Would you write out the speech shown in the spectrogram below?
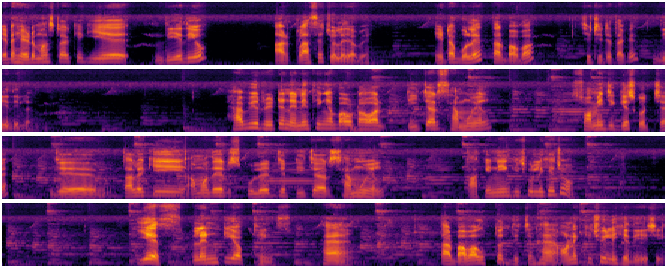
এটা হেডমাস্টারকে গিয়ে দিয়ে দিও আর ক্লাসে চলে যাবে। এটা বলে তার বাবা চিঠিটা তাকে দিয়ে দিলেন have you written anything about our teacher Samuel Swami জিজ্ঞেস করছে যে, তাহলে কি আমাদের স্কুলের যে টিচার স্যামুয়েল তাকে নিয়ে কিছু লিখেছো? ইয়েস প্লেন্টি অফ থিংস হ্যাঁ তার বাবা উত্তর দিচ্ছেন। হ্যাঁ অনেক কিছুই লিখে দিয়েছি।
